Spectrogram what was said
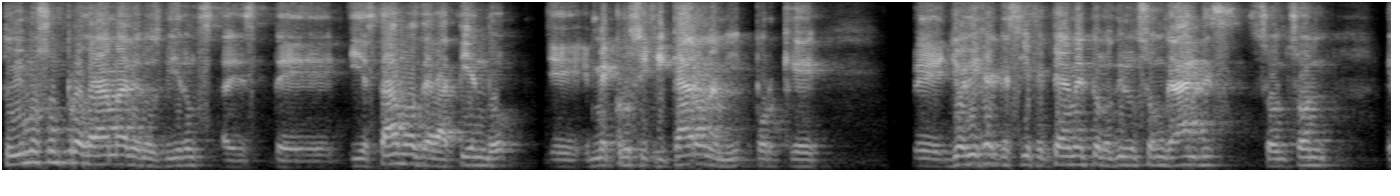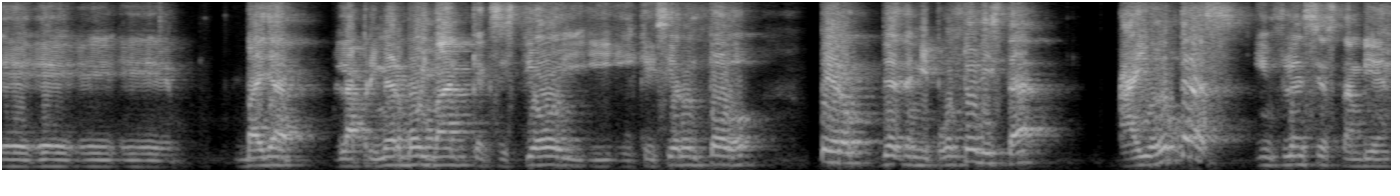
Tuvimos un programa de los Beatles este, y estábamos debatiendo, eh, me crucificaron a mí porque eh, yo dije que sí, efectivamente los Beatles son grandes, son, son eh, vaya, la primer boy band que existió y que hicieron todo, pero desde mi punto de vista hay otras influencias también,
